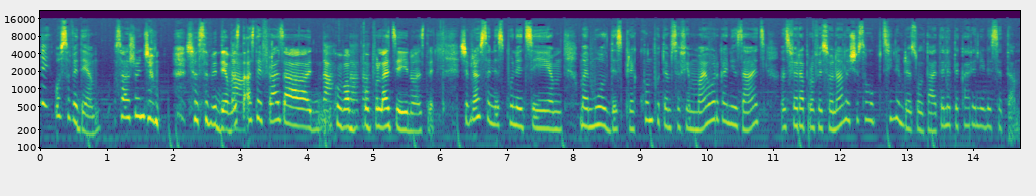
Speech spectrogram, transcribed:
Ei, o să vedem, o să ajungem și o să vedem. Da. Asta, asta e fraza da, cumva da, da. populației noastre. Și vreau să ne spuneți um, mai mult despre cum putem să fim mai organizați în sfera profesională și să obținem rezultatele pe care ne le setăm.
